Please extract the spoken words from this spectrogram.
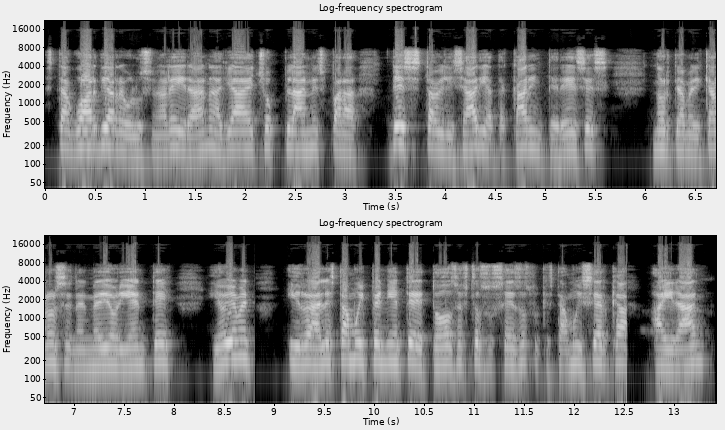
esta Guardia Revolucionaria de Irán haya hecho planes para desestabilizar y atacar intereses norteamericanos en el Medio Oriente y obviamente Israel está muy pendiente de todos estos sucesos porque está muy cerca a Irán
